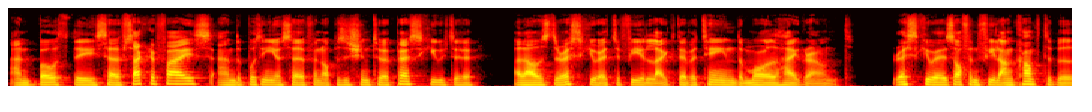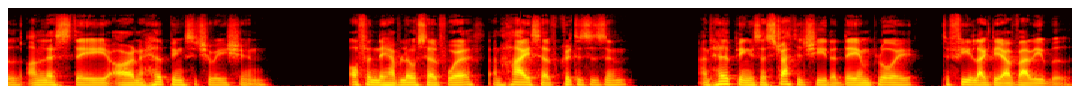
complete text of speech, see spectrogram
and both the self sacrifice and the putting yourself in opposition to a persecutor allows the rescuer to feel like they've attained the moral high ground. Rescuers often feel uncomfortable unless they are in a helping situation. Often they have low self worth and high self criticism, and helping is a strategy that they employ to feel like they are valuable.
